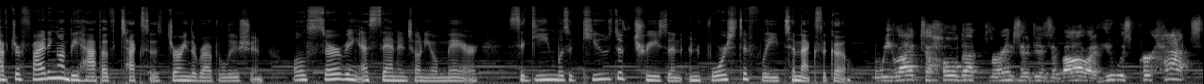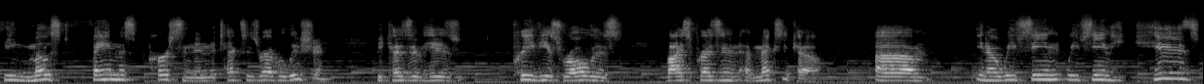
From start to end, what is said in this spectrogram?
After fighting on behalf of Texas during the revolution, while serving as San Antonio mayor, Seguin was accused of treason and forced to flee to Mexico. We like to hold up Lorenzo de Zavala, who was perhaps the most famous person in the Texas Revolution because of his previous role as vice president of Mexico. Um, you know, we've seen we've seen his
